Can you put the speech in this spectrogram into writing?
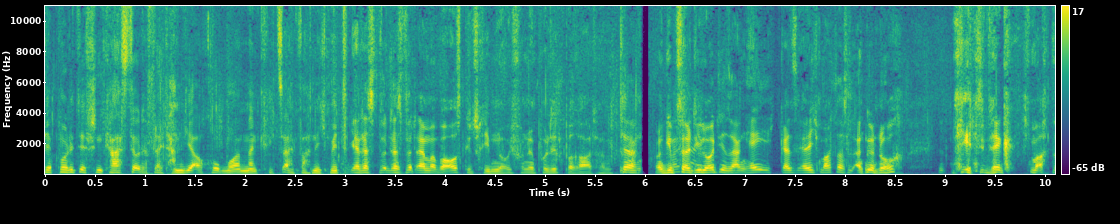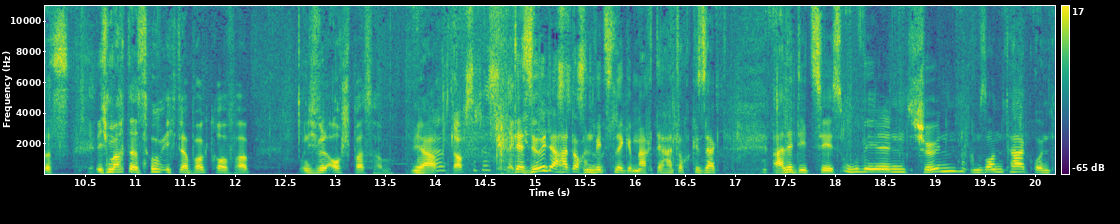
der politischen Kaste. Oder vielleicht haben die auch Humor und man kriegt es einfach nicht mit. Ja, das, wird- das wird einem aber ausgetrieben, glaube ich, von den Politberatern. Tja. Dann gibt es halt die Leute, die sagen, hey, ich, ganz ehrlich, ich mache das lang genug. Geht weg, ich mache das, ich mach das so, wie ich da Bock drauf habe. Und ich will auch Spaß haben. Ja. Glaubst du das? Der Söder hat doch einen Witzle gemacht. Der hat doch gesagt, alle, die CSU wählen, schön am Sonntag und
